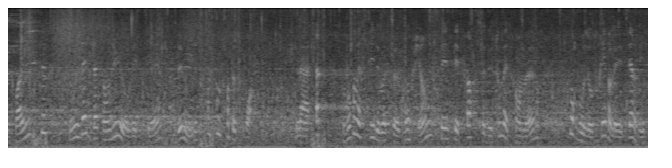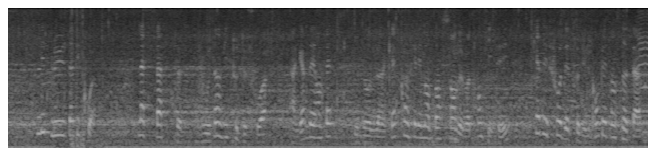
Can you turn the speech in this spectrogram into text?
Saltiparine 23.8, vous êtes attendu au vestiaire 2333. La SAP vous remercie de votre confiance et s'efforce de tout mettre en œuvre pour vous offrir les services les plus adéquats. La SAP vous invite toutefois à garder en tête dans un quelconque élément pensant de votre entité qu'à défaut d'être d'une compétence notable,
